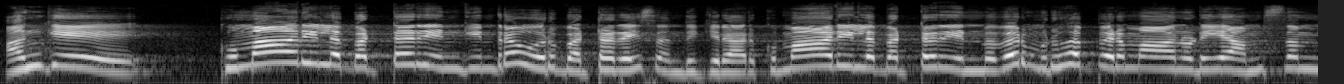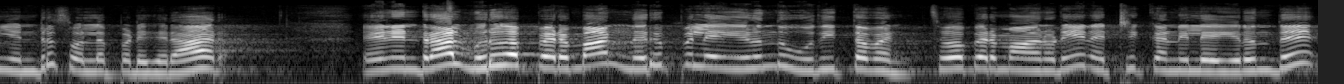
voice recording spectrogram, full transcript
அங்கே குமாரில பட்டர் என்கின்ற ஒரு பட்டரை சந்திக்கிறார். குமாரில பட்டர் என்பவர் முருகப்பெருமானுடைய அம்சம் என்று சொல்லப்படுகிறார். ஏனென்றால் முருகப்பெருமான் நெருப்பிலே இருந்து உதித்தவன். சிவபெருமானுடைய நெற்றிக்கண்ணிலே இருந்து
